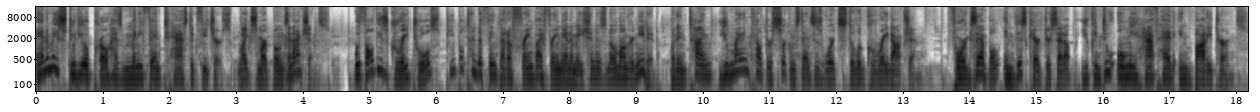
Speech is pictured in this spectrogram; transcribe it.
Anime Studio Pro has many fantastic features, like smart bones and actions. With all these great tools, people tend to think that a frame-by-frame -frame animation is no longer needed, but in time, you might encounter circumstances where it's still a great option. For example, in this character setup, you can do only half head and body turns.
